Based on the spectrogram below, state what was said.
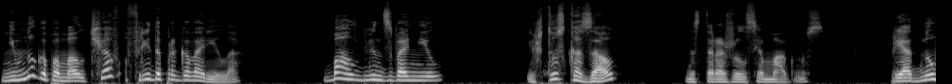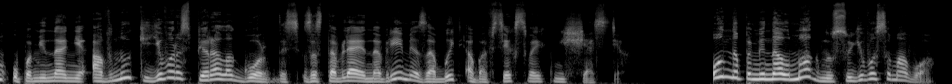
Немного помолчав, Фрида проговорила. «Балдвин звонил». «И что сказал?» — насторожился Магнус. При одном упоминании о внуке его распирала гордость, заставляя на время забыть обо всех своих несчастьях. Он напоминал Магнусу его самого.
